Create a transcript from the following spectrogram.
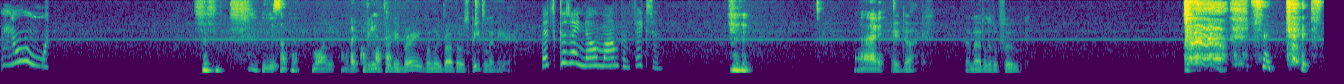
No. Il est sympa. Bon, allez, on va le You were complimenter. pretty brave when we brought those people in here. That's because I know Mom can fix him. Allez. Hey, Duck, how about a little food? Cette tête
